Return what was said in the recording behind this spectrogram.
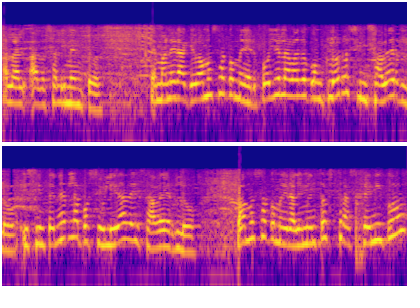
a, los alimentos. De manera que vamos a comer pollo lavado con cloro sin saberlo y sin tener la posibilidad de saberlo. Vamos a comer alimentos transgénicos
